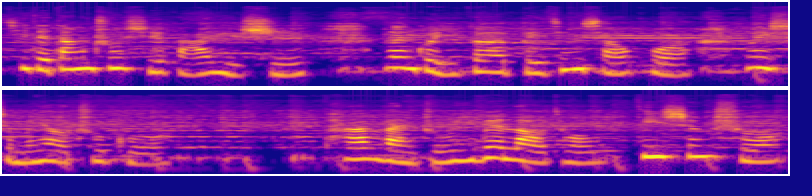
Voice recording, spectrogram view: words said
记得当初学法语时，问过一个北京小伙为什么要出国，他宛如一位老头，低声说：“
